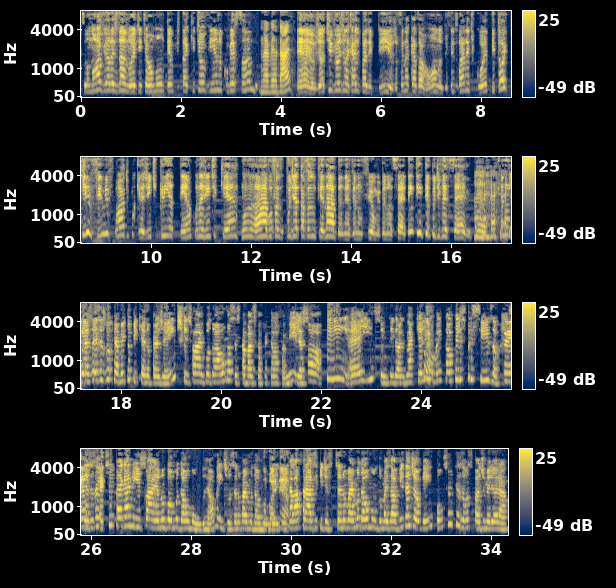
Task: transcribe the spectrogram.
São nove horas da noite. A gente arrumou um tempo de estar aqui te ouvindo, conversando. não é verdade? É, eu já tive hoje na casa de Padre Pio, já fui na casa Ronald, eu fiz várias coisas. E tô aqui, firme e forte, porque a gente cria tempo quando a gente quer. Não, ah, vou fazer. Podia estar fazendo o quê? Nada, né? Vendo um filme, vendo uma série. Nem tem tempo de ver série. Porque não E às vezes o que é muito pequeno pra gente, que a gente fala, ah, eu vou doar uma cesta básica pra aquela família só. Sim, é isso, entendeu? Naquele Ué. momento é o que eles precisam. é, E às vezes a gente se pega nisso, ah, eu não vou mudar o mundo. Realmente, você não vai mudar o mundo. tem aquela frase que diz, você não vai mudar o mundo, mas a vida de alguém, com certeza você pode melhorar.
